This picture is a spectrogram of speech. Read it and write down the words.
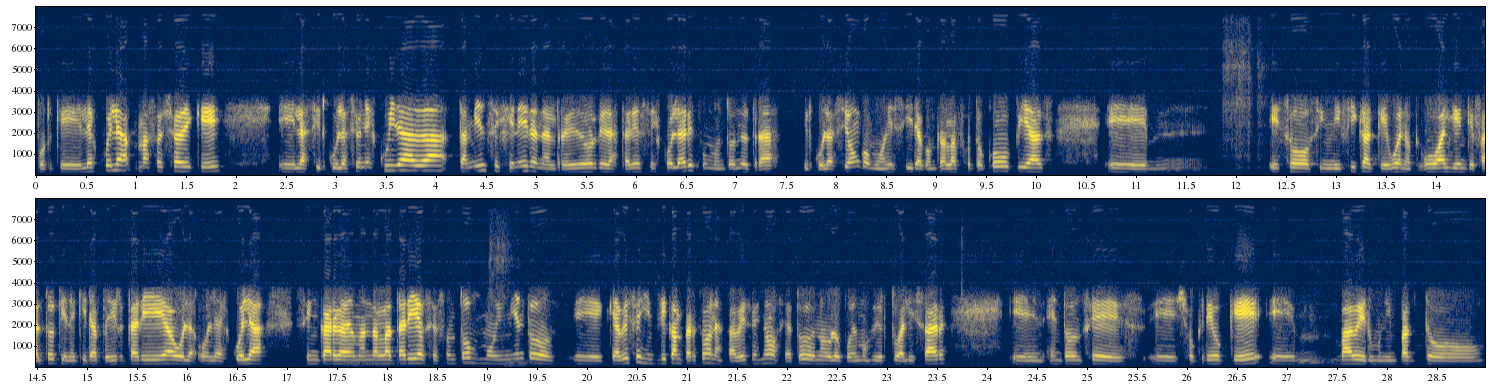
porque la escuela, más allá de que la circulación es cuidada, también se generan alrededor de las tareas escolares un montón de otra circulación, como es ir a comprar las fotocopias, eh, eso significa que, bueno, o alguien que faltó tiene que ir a pedir tarea o la, o la escuela se encarga de mandar la tarea, o sea, son todos movimientos eh, que a veces implican personas, a veces no, o sea, todo no lo podemos virtualizar, eh, entonces yo creo que va a haber un impacto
